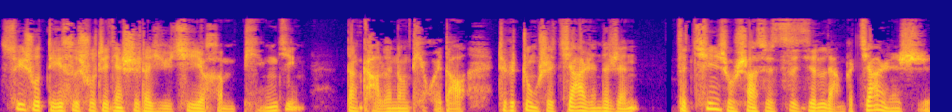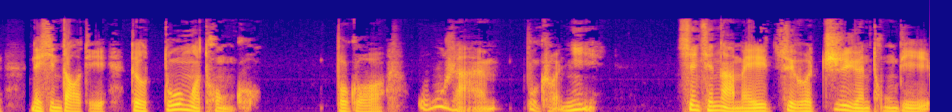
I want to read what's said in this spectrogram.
虽说迪斯说这件事的语气很平静，但卡伦能体会到，这个重视家人的人，在亲手杀死自己的两个家人时，内心到底都有多么痛苦。不过，污染不可逆。先前那枚罪恶之源铜币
